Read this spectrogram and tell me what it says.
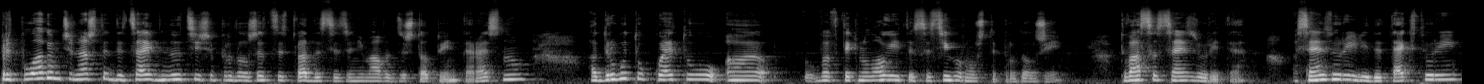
Предполагам, че нашите деца и внуци ще продължат с това да се занимават, защото е интересно. А другото, което а, в технологиите със сигурност ще продължи, това са сензорите сензори или детектори,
